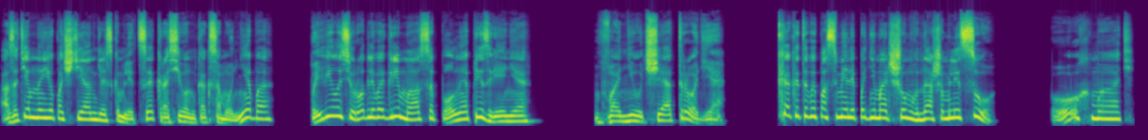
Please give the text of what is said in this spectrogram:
А затем на ее почти ангельском лице, красивом как само небо, появилась уродливая гримаса, полное презрения. Вонючее отродье! Как это вы посмели поднимать шум в нашем лесу? Ох, мать!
